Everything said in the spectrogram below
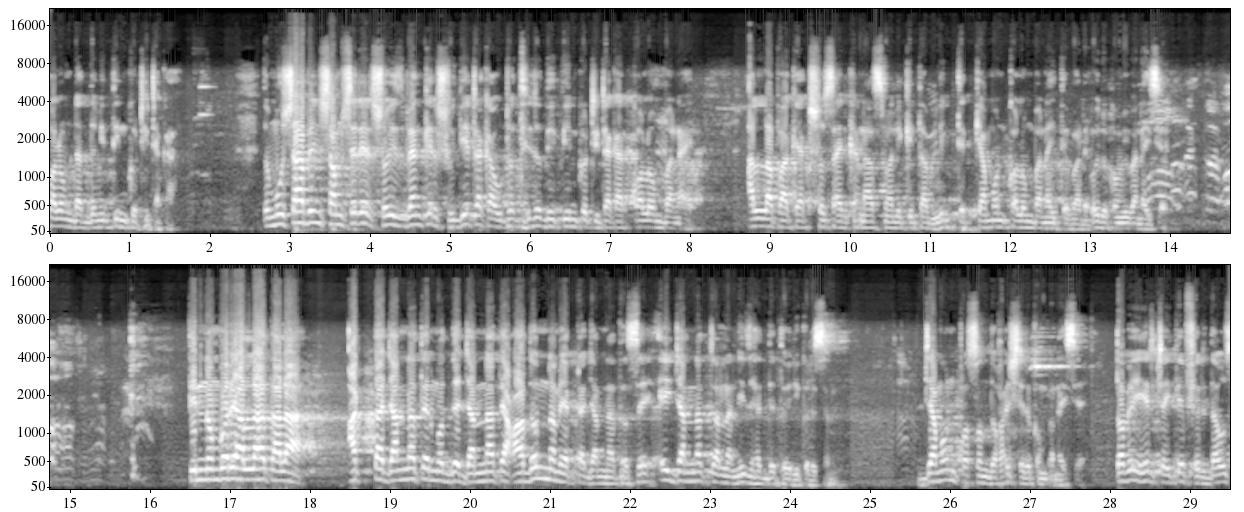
কলমটার দামি তিন কোটি টাকা। তো মুসা বিন শামসেরের সুইস ব্যাংকের সুদে টাকা উঠাতে যদি তিন কোটি টাকার কলম বানায়, আল্লাহ পাক একশো চারখানা আসমানি কিতাব লিখতে কেমন কলম বানাইতে পারে ওই রকমই বানাইছে। তিন নম্বরে আল্লাহ তালা আটটা জান্নাতের মধ্যে জান্নাতে আদন নামে একটা জান্নাত আছে, এই জান্নাত আল্লাহ নিজ হাতে তৈরি করেছেন। যেমন পছন্দ হয় সেরকম বানাইছে। তবে এর চাইতে ফেরদাউস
